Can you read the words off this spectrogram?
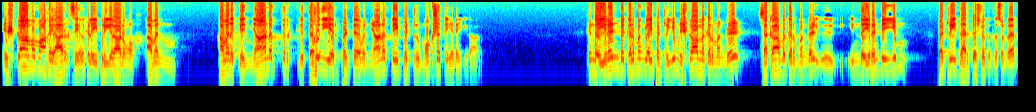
நிஷ்காமமாக யார் செயல்களை புரிகிறானோ அவன் அவனுக்கு ஞானத்திற்கு தகுதி ஏற்பட்டு அவன் ஞானத்தை பெற்று மோட்சத்தை அடைகிறான். இந்த இரண்டு கர்மங்களை பற்றியும் நிஷ்காம கர்மங்கள் சகாம கர்மங்கள் இ- இந்த இரண்டையும் பற்றி இந்த அர்த்த ஸ்லோகத்துல சொல்றார்.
